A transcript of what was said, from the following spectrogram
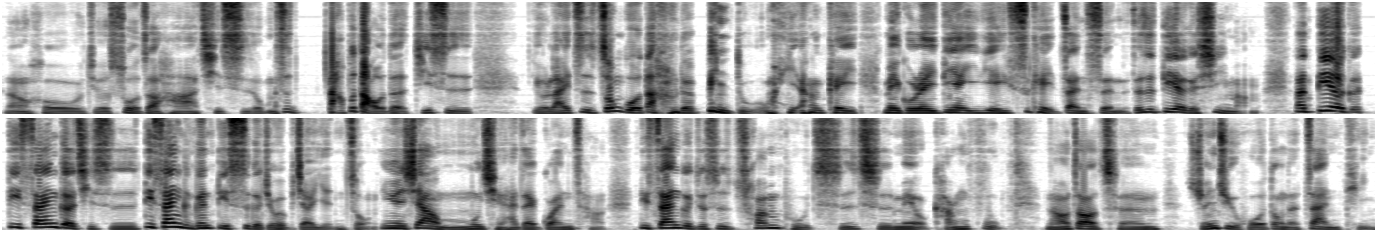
然后就塑造他，其实我们是打不倒的，即使。有来自中国大陆的病毒，我们一样可以，美国人一定要也是可以战胜的。这是第二个戏码嘛。那第二个、第三个，其实第三个跟第四个就会比较严重，因为现在我们目前还在观察。第三个就是川普迟迟没有康复，然后造成选举活动的暂停。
